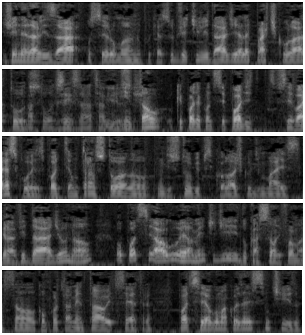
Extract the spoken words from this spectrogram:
generalizar o ser humano, porque a subjetividade ela é particular a todos. A todos, exatamente. Então, o que pode acontecer? Pode ser várias coisas. Pode ter um transtorno, um distúrbio psicológico de mais gravidade ou não, ou pode ser algo realmente de educação, de formação comportamental, etc. Pode ser alguma coisa nesse sentido.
